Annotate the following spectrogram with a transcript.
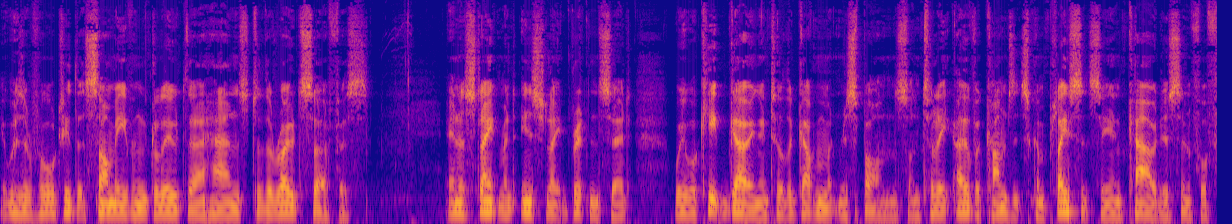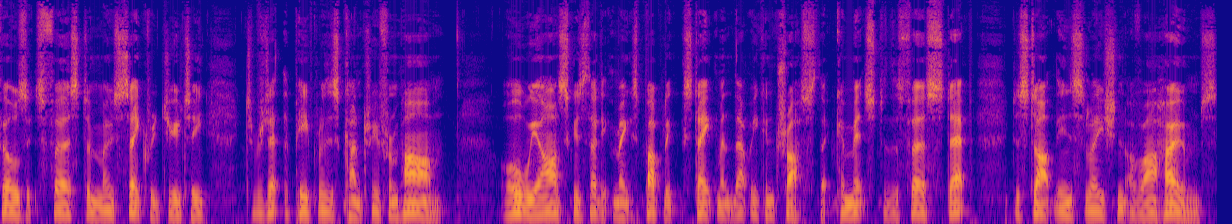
It was reported that some even glued their hands to the road surface. In a statement, Insulate Britain said, we will keep going until the government responds, until it overcomes its complacency and cowardice and fulfills its first and most sacred duty to protect the people of this country from harm. All we ask is that it makes public statement that we can trust, that commits to the first step to start the insulation of our homes.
